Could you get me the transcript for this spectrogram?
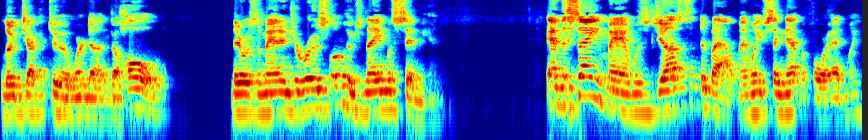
Luke chapter 2, and we're done. Behold, there was a man in Jerusalem whose name was Simeon. And the same man was just and devout. Man, we've seen that before, hadn't we?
